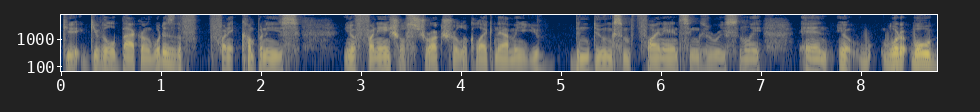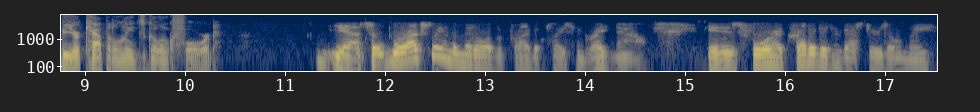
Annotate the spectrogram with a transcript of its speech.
give, give a little background? What does the company's you know financial structure look like now? I mean, you've been doing some financings recently, and you know what what would be your capital needs going forward? Yeah, so we're actually in the middle of a private placement right now. It is for accredited investors only,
